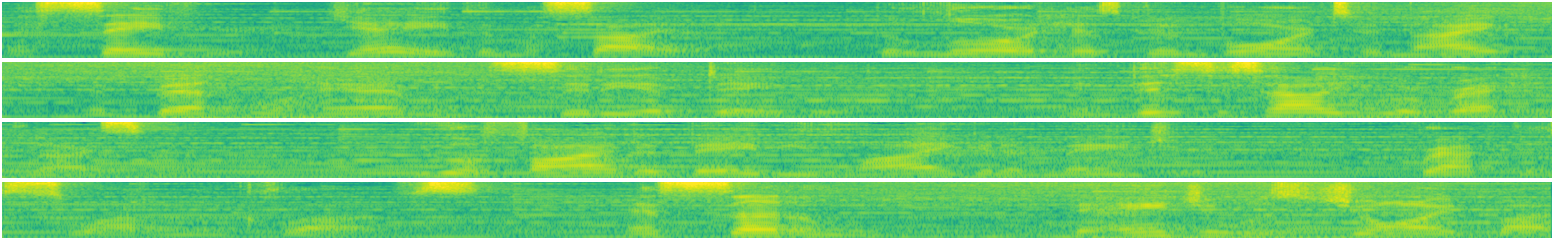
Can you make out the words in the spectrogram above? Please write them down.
A Savior, yea, the Messiah, the Lord has been born tonight in Bethlehem in the city of David. And this is how you will recognize him. You will find a baby lying in a manger, wrapped in swaddling cloths. And suddenly, the angel was joined by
